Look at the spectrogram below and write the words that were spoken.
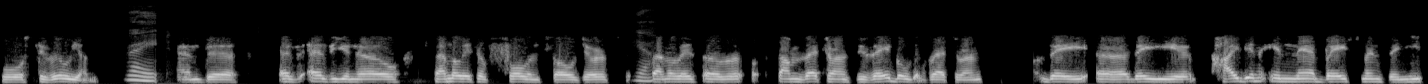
for civilians. Right. And uh, as as you know, families of fallen soldiers, Yeah. families of some veterans, disabled veterans, they uh, they uh, hiding in their basements. They need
